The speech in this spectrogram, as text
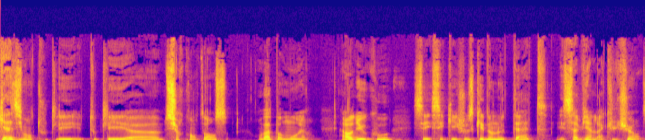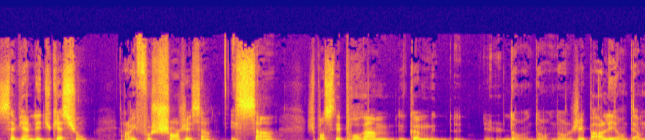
quasiment toutes les, toutes les euh, circonstances, on va pas mourir. Alors du coup, c'est quelque chose qui est dans nos têtes, et ça vient de la culture, ça vient de l'éducation. Alors il faut changer ça. Et ça, je pense que des programmes comme dont, dont, j'ai parlé en termes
